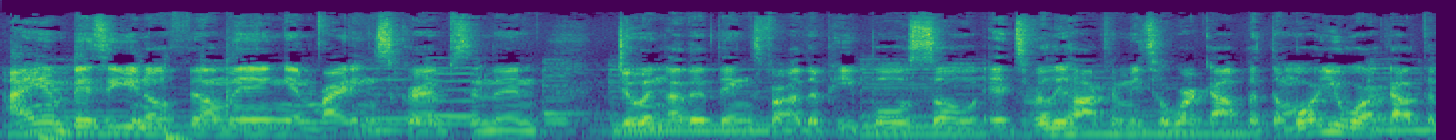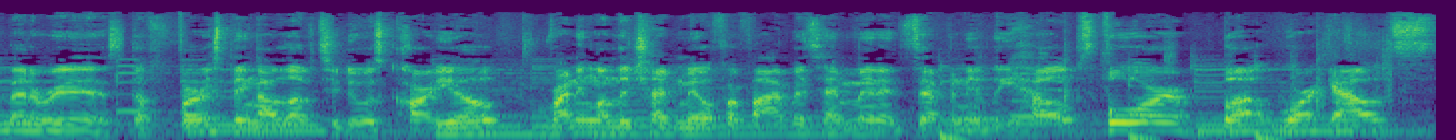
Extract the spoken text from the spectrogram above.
I am busy, you know, filming and writing scripts and then doing other things for other people. So it's really hard for me to work out, but the more you work out, the better it is. The first thing I love to do is cardio. Running on the treadmill for five or 10 minutes definitely helps. For butt workouts,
